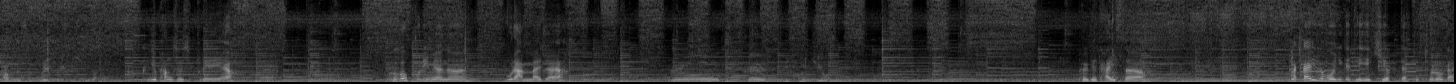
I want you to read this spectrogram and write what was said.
방금 스프레이 뿌리고 있습니다. 그게 방수 스프레이예요? 네. 그거 뿌리면은 물 안 맞아요? 그렇게 믿고 있지요. 별게 다 있어요 가까이서 보니까 되게 귀엽다 토토로가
